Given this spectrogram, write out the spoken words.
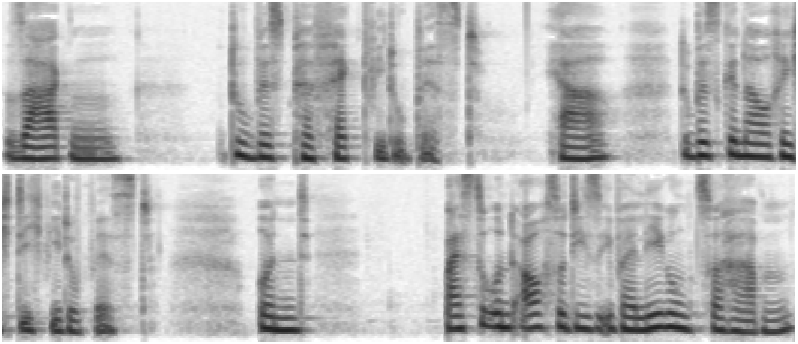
sagen, du bist perfekt, wie du bist. Ja, du bist genau richtig, wie du bist. Und weißt du, und auch so diese Überlegung zu haben,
